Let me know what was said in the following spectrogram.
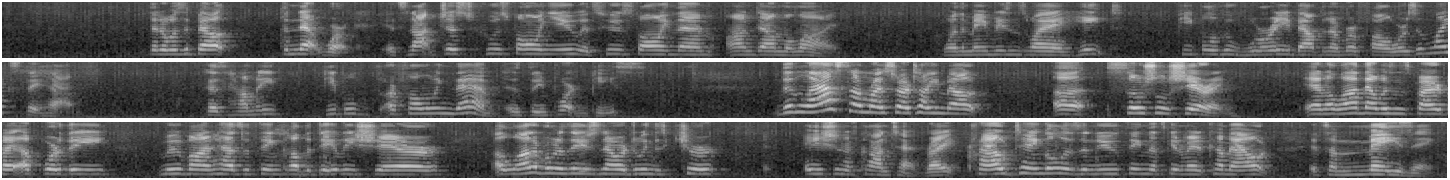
That it was about the network. It's not just who's following you, it's who's following them on down the line. One of the main reasons why I hate people who worry about the number of followers and likes they have. Because how many people are following them is the important piece. Then last summer I started talking about uh, social sharing. And a lot of that was inspired by Upworthy. MoveOn has a thing called the Daily Share. A lot of organizations now are doing this curation of content, right? CrowdTangle is a new thing that's getting ready to come out. It's amazing.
